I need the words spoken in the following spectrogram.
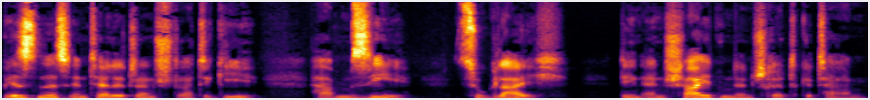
Business Intelligence Strategie haben Sie zugleich den entscheidenden Schritt getan,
